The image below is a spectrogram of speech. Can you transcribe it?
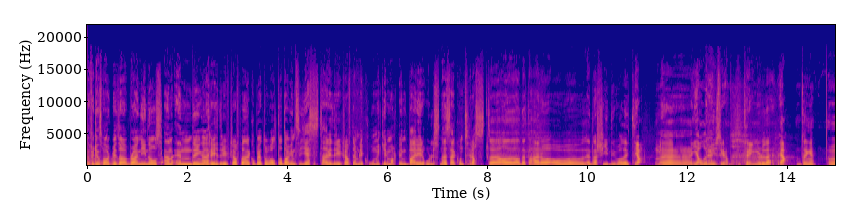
Du fikk en smakebit av Brian Enos and Ending her i Drivkraft på NRK P2 valgt av dagens gjest her i Drivkraft, nemlig komiker Martin Beyer-Olsen. Det er sterk kontrast eh, av, dette her og, og energinivået ditt. Ja, øh, i aller høyeste grad. Trenger du det? Ja, trenger jeg. Å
